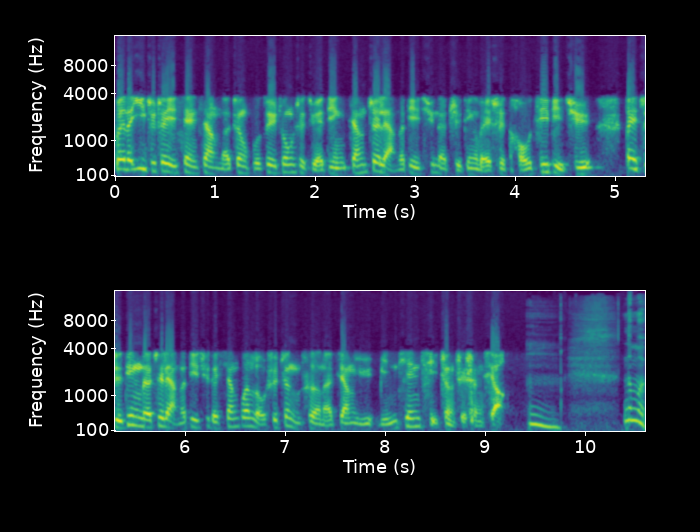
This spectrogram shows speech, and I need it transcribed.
为了抑制这一现象呢，政府最终是决定将这两个地区呢指定为是投机地区。被指定的这两个地区的相关楼市政策呢，将于明天起正式生效。嗯，那么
